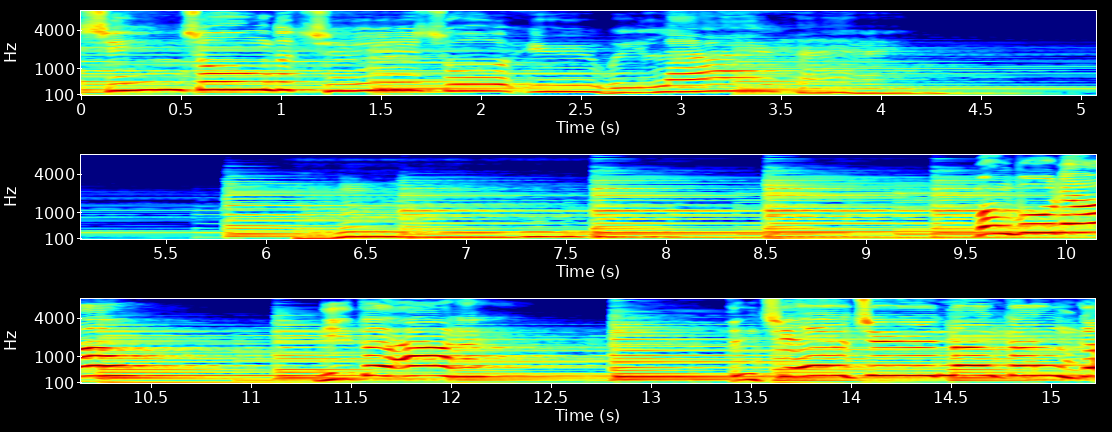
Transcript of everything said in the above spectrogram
心中的执着与未来，忘不了你的爱，但结局难更改。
